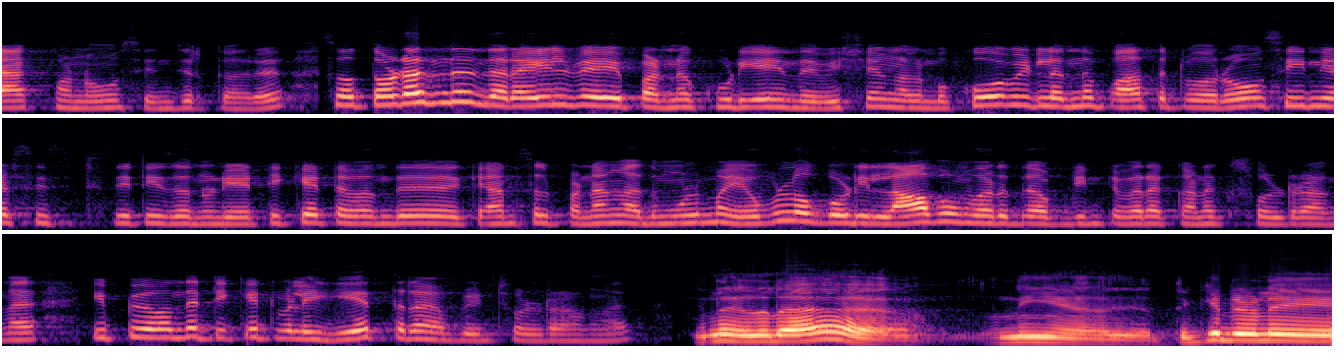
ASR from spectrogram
டேக் பண்ணவும் செஞ்சுருக்காரு. ஸோ தொடர்ந்து இந்த ரயில்வே பண்ணக்கூடிய இந்த விஷயங்கள் நம்ம கோவிட்லேருந்து பார்த்துட்டு வரோம். சீனியர் சிட்டிசனுடைய டிக்கெட்டை வந்து கேன்சல் பண்ணாங்க. அது மூலமாக எவ்வளோ கோடி லாபம் வருது அப்படின்ட்டு வேற கணக்கு சொல்கிறாங்க இப்போ வந்து டிக்கெட் விலை ஏற்றுறேன் அப்படின்னு சொல்கிறாங்க இல்லை இதில் நீங்கள் டிக்கெட் விலையை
